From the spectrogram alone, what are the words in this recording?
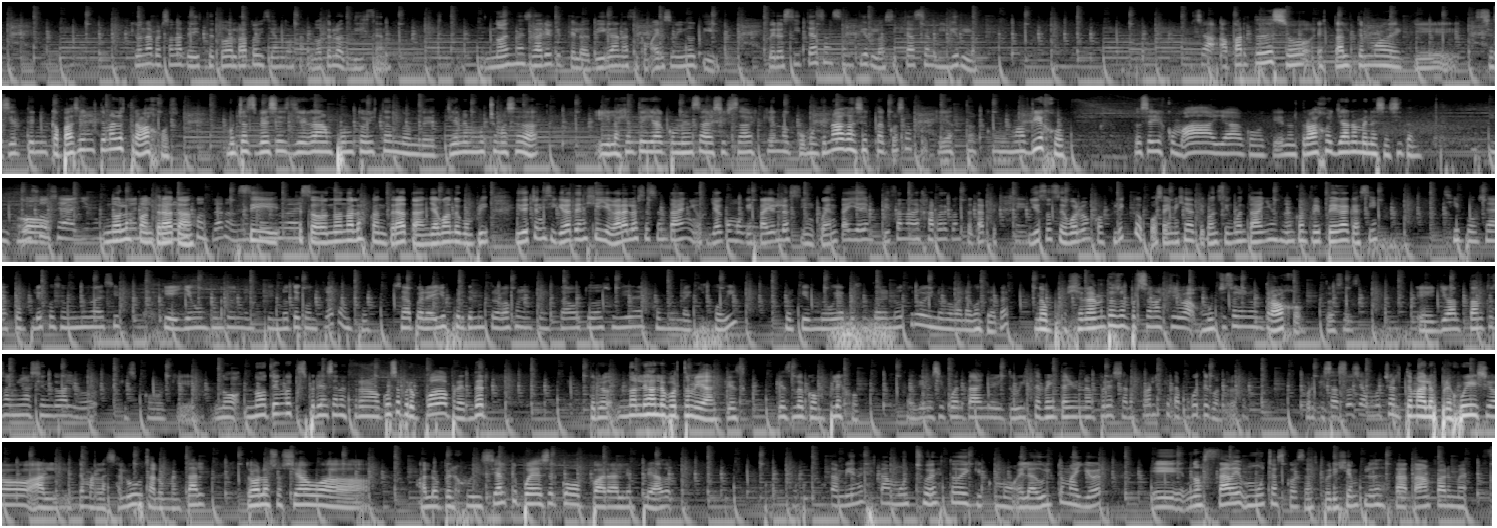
Que una persona te dice todo el rato diciendo, o sea, no te lo dicen. No es necesario que te lo digan así como eres un inútil, pero sí te hacen sentirlo, sí te hacen vivirlo. O sea, aparte de eso, está el tema de que se sienten incapaces en el tema de los trabajos. Muchas veces llega a un punto de vista en donde tienen mucho más edad y la gente ya comienza a decir, ¿sabes qué? No, como que no haga cierta cosa porque ya está como más viejo. Entonces ellos como, ah, ya, como que en el trabajo ya no me necesitan. Incluso, Oh, o sea, no los contratan. No los contratan. Eso Sí, eso, no, no los contratan ya cuando cumplí. Y de hecho ni siquiera tenés que llegar a los 60 años, ya como que está en los 50 y ya empiezan a dejar de contratarte. Sí. Y eso se vuelve un conflicto, pues, o sea, imagínate, con 50 años no encontré pega que así. Sí, pues, o sea, es complejo, eso mismo iba a decir, que llega un punto en el que no te contratan, pues. O sea, para ellos perder un trabajo en el que han estado toda su vida es como una aquí jodí, porque me voy a presentar en otro y no me van a contratar. No, pues, generalmente son personas que llevan muchos años en un trabajo. Entonces, eh, llevan tantos años haciendo algo que es como que no, no tengo experiencia en esta nueva cosa, pero puedo aprender. Pero no le das la oportunidad, que es, que es lo complejo. O sea, tienes 50 años y tuviste 20 años en una empresa, lo probable es que tampoco te contraten. Porque se asocia mucho al tema de los prejuicios, al tema de la salud, salud mental, todo lo asociado a, a lo perjudicial que puede ser como para el empleador. También está mucho esto de que como el adulto mayor eh, no sabe muchas cosas. Por ejemplo, no está tan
